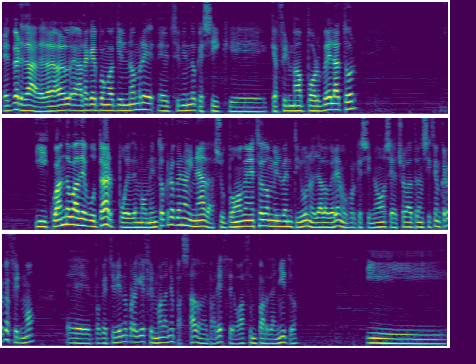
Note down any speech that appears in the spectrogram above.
es verdad, ahora que pongo aquí el nombre, estoy viendo que sí, que, que ha firmado por Velator. ¿Y cuándo va a debutar? Pues de momento creo que no hay nada. Supongo que en este 2021 ya lo veremos, porque si no se ha hecho la transición. Creo que firmó, eh, porque estoy viendo por aquí, firmó el año pasado, me parece, o hace un par de añitos. Y,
